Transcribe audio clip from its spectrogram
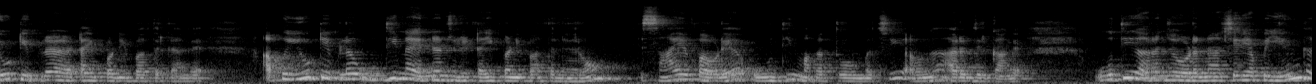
யூடியூப்பில் டைப் பண்ணி பார்த்துருக்காங்க. அப்போ யூடியூப்பில் உதினா என்னன்னு சொல்லி டைப் பண்ணி பார்த்த நேரம் சாயப்பாவுடைய உதி மகத்துவம் வச்சு அவங்க அறிஞ்சிருக்காங்க. உதி அரைஞ்ச உடனே சரி அப்போ எங்கே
